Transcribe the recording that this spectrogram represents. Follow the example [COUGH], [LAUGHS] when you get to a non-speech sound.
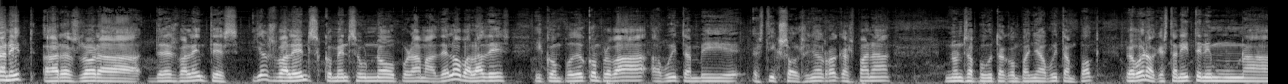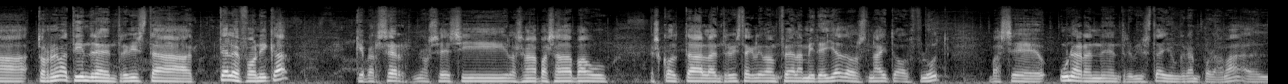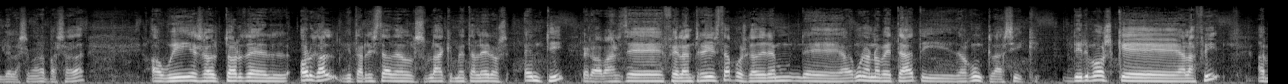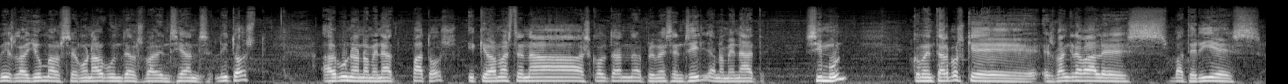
Bona nit, ara és l'hora de les valentes i els valents. Comença un nou programa de l'Ovalades i com podeu comprovar, avui també estic sol. El senyor Roca Espana no ens ha pogut acompanyar avui tampoc, però bueno, aquesta nit tenim una... tornem a tindre entrevista telefònica, que per cert, no sé si la setmana passada vau escoltar l'entrevista que li van fer a la Mireia dels Night of Flood, va ser una gran entrevista i un gran programa, el de la setmana passada, Avui és el torn del Orgal, guitarrista dels Black Metaleros Empty, però abans de fer l'entrevista pues, gaudirem d'alguna novetat i d'algun clàssic. Dir-vos que a la fi ha vist la llum el segon àlbum dels valencians Litost, àlbum anomenat Patos, i que vam estrenar escoltant el primer senzill anomenat Simun. Comentar-vos que es van gravar les bateries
